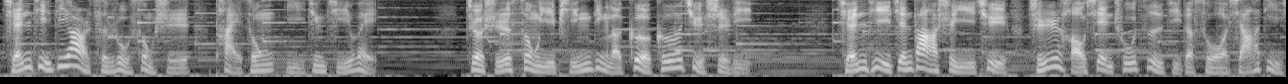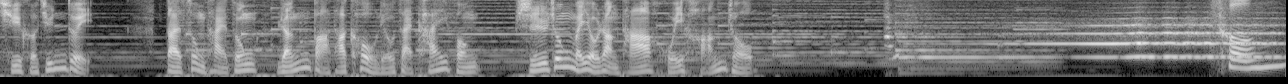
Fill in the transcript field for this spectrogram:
钱替第二次入宋时，太宗已经即位。这时，宋已平定了各割据势力。钱替见大势已去，只好献出自己的所辖地区和军队，但宋太宗仍把他扣留在开封，始终没有让他回杭州。从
